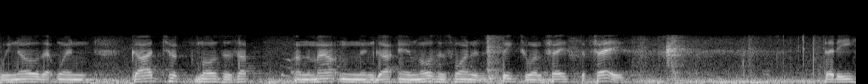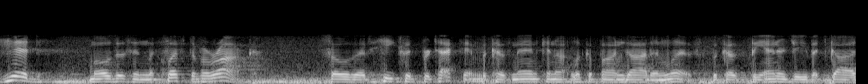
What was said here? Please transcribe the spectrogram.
We know that when God took Moses up on the mountain and, God, and Moses wanted to speak to him face to face, that he hid Moses in the cleft of a rock so that he could protect him because man cannot look upon God and live because the energy that God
